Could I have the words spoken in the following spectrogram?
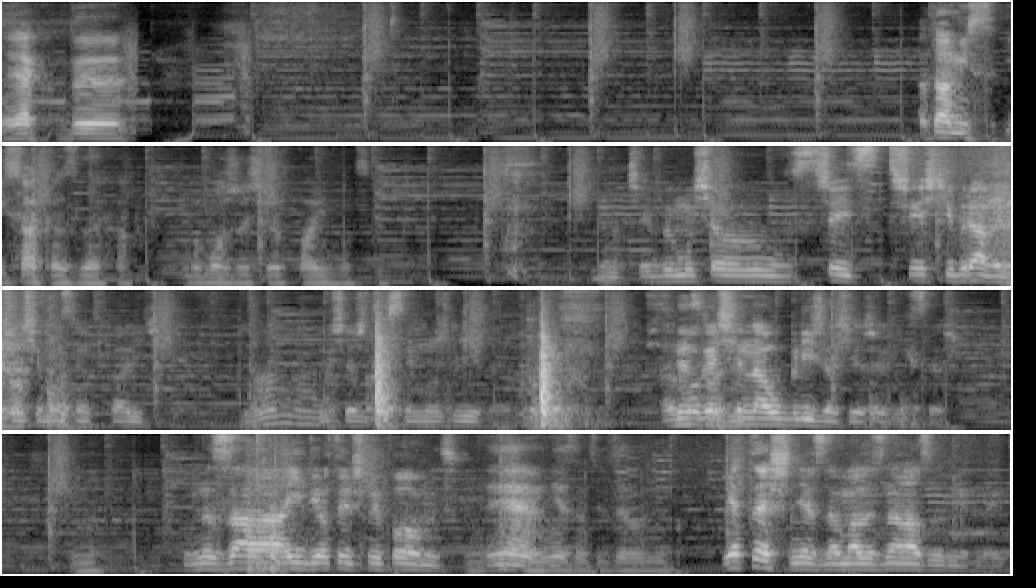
No jakby... Adam Is Isaka z Lecha, bo może się odpali mocno. Znaczy by musiał strzelić z 30 bramek, żeby się mocno odpalić. No, no. Myślę, że to jest niemożliwe. Ale mogę się naubliżać, jeżeli chcesz. No. No za idiotyczny pomysł. Nie wiem, nie znam tych zawodników. Ja też nie znam, ale znalazłem jednego.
